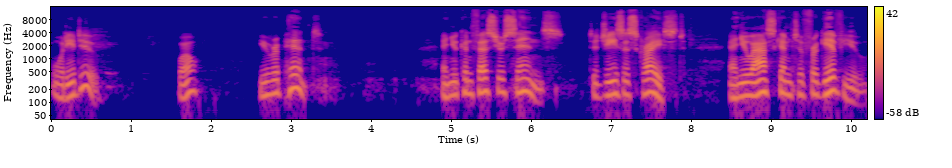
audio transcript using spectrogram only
What do you do? Well, you repent and you confess your sins to Jesus Christ and you ask Him to forgive you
